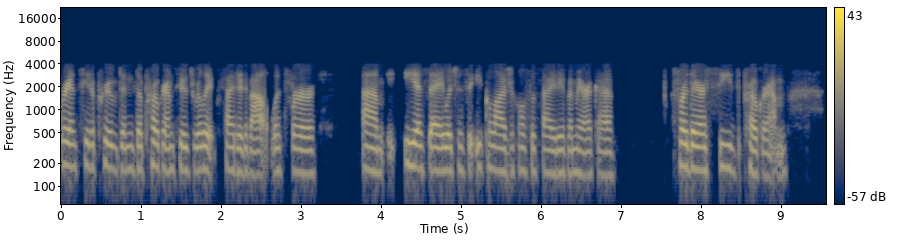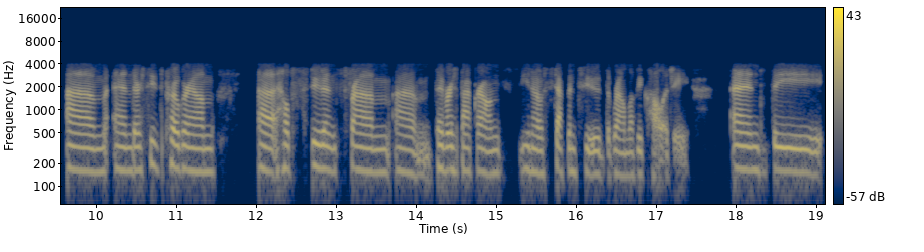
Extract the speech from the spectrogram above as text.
grants he'd approved and the programs he was really excited about was for um, ESA, which is the Ecological Society of America, for their SEEDS program. Um, and their SEEDS program uh, helps students from um, diverse backgrounds, you know, step into the realm of ecology. And the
